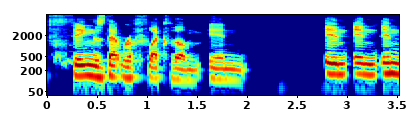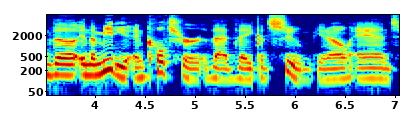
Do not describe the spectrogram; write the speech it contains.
things that reflect them in in in in the in the media and culture that they consume, you know, and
